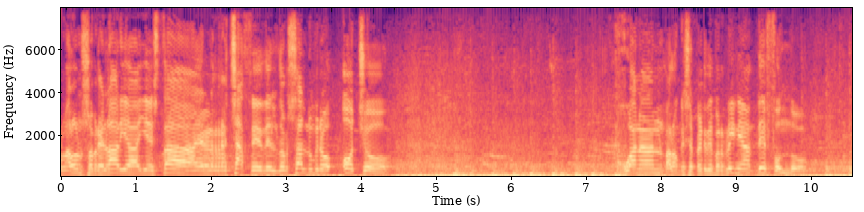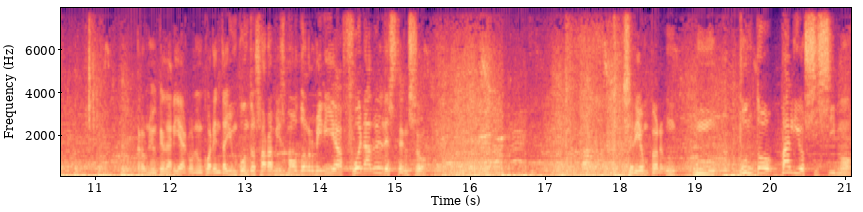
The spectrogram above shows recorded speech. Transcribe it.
Balón sobre el área. Ahí está el rechace del dorsal número 8. Juanan, balón que se pierde por línea de fondo. Reunión quedaría con 41 puntos ahora mismo, dormiría fuera del descenso. Sería un, punto valiosísimo.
